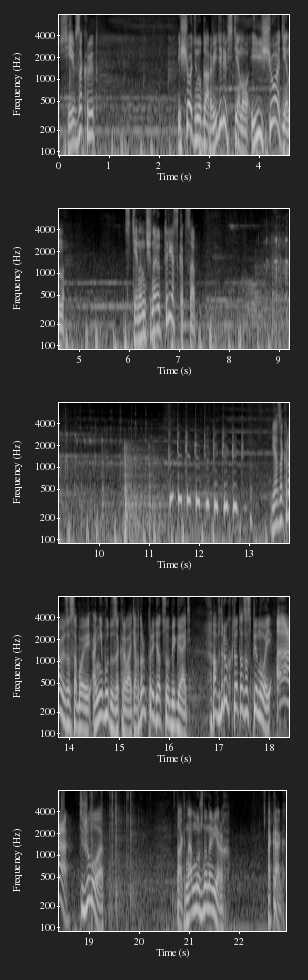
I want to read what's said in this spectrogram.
Сейф закрыт. Еще один удар, видели в стену? И еще один. Стены начинают трескаться. Я закрою за собой, а не буду закрывать. А вдруг придется убегать? А вдруг кто-то за спиной? А, тяжело. Так, нам нужно наверх. А как?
